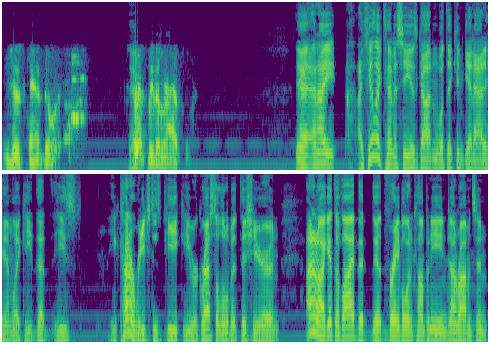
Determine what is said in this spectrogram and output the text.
You just can't do it, yeah. especially the last one. Yeah, and I I feel like Tennessee has gotten what they can get out of him. Like he that he's he kind of reached his peak. He regressed a little bit this year, and I don't know. I get the vibe that that Vrabel and company and Jon Robinson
